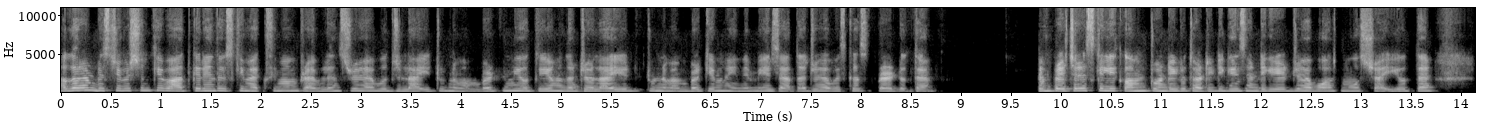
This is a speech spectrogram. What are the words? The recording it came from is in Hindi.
अगर हम डिस्ट्रीब्यूशन की बात करें तो इसकी मैक्सिमम प्रेवलेंस जो है वो जुलाई टू नवंबर में होती है। मतलब जुलाई टू नवंबर के महीने में ज़्यादा जो है वो इसका स्प्रेड होता है। टेम्परेचर इसके लिए कम twenty to thirty degree centigrade जो है वो ऑलमोस्ट चाहिए होता है।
